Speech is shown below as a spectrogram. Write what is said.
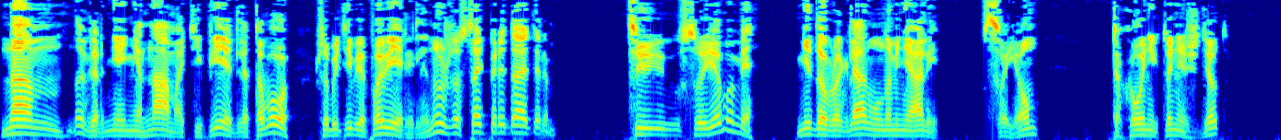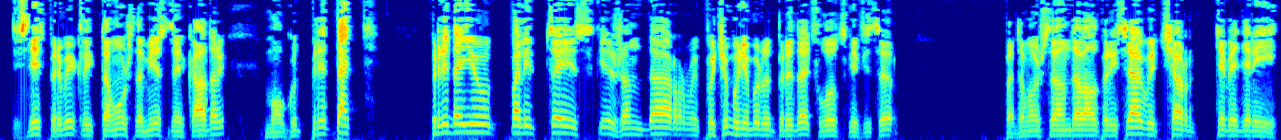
Нам, ну, вернее, не нам, а тебе, для того, чтобы тебе поверили, нужно стать предателем. — Ты в своем уме? — недобро глянул на меня Али. — В своем? Такого никто не ждет. Здесь привыкли к тому, что местные кадры могут предать. Предают полицейские, жандармы. Почему не будут предать флотский офицер? — Потому что он давал присягу, черт тебя дери.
